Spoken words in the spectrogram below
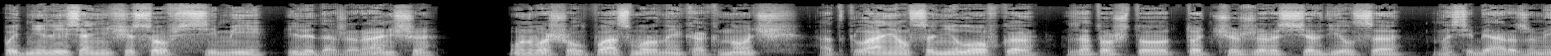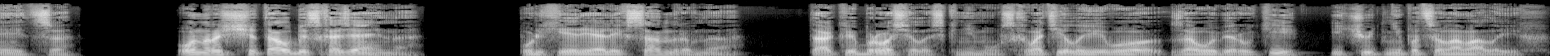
Поднялись они часов с семи или даже раньше. Он вошел пасмурный, как ночь, откланялся неловко за то, что тотчас же рассердился, на себя, разумеется. Он рассчитал без хозяина. Пульхерия Александровна так и бросилась к нему, схватила его за обе руки и чуть не поцеловала их.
